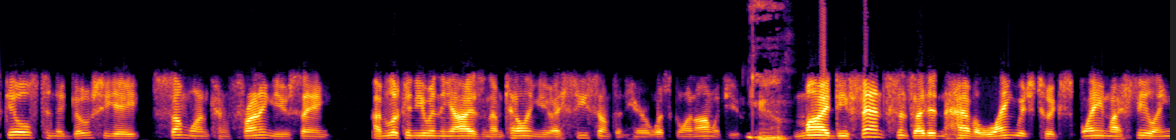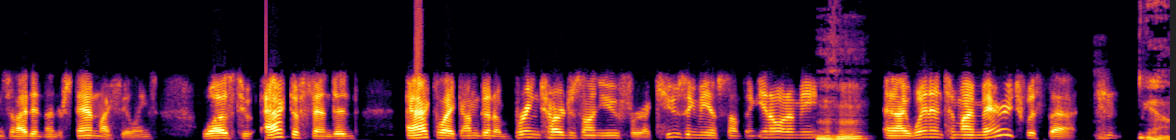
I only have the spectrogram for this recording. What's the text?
skills to negotiate someone confronting you saying, I'm looking you in the eyes and I'm telling you, I see something here. What's going on with you? Yeah. My defense, since I didn't have a language to explain my feelings and I didn't understand my feelings, was to act offended act like I'm going to bring charges on you for accusing me of something. You know what I mean? Mm-hmm. And I went into my marriage with that. yeah.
